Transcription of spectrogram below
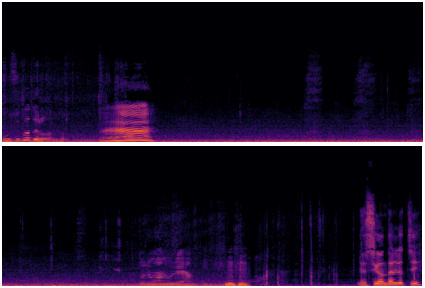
고수가 들어갔나? 아! 소중한 우리의 한 끼. 몇 시간 달렸지?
